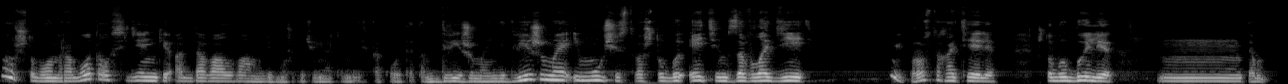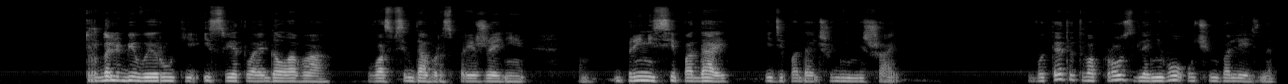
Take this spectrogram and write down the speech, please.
Ну, чтобы он работал, все деньги отдавал вам, или, может быть, у него там есть какое-то там движимое, недвижимое имущество, чтобы этим завладеть и просто хотели, чтобы были там, трудолюбивые руки и светлая голова у вас всегда в распоряжении. Там, принеси, подай, иди подальше, не мешай. Вот этот вопрос для него очень болезненный.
